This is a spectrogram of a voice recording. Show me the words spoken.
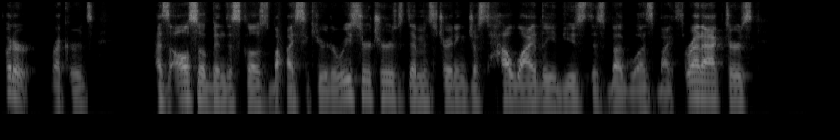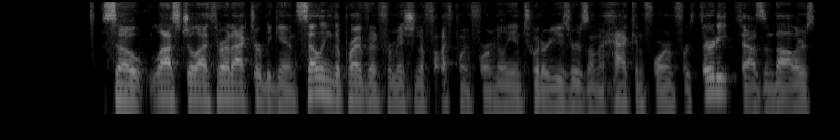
Twitter records has also been disclosed by security researchers, demonstrating just how widely abused this bug was by threat actors. So last July, Threat Actor began selling the private information of 5.4 million Twitter users on a hacking forum for $30,000.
